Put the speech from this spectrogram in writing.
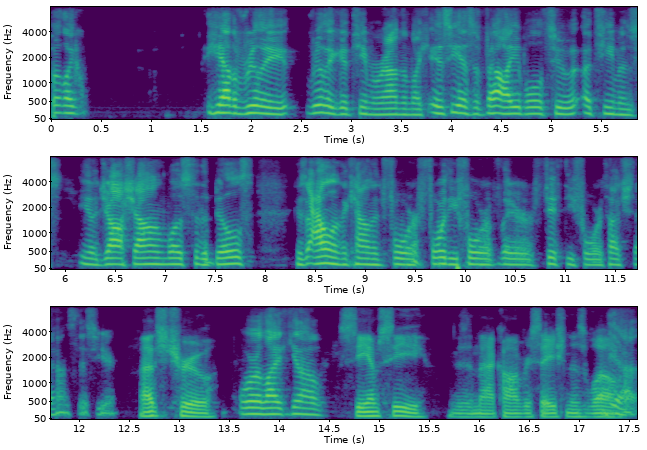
But like, he had a really, really good team around him. Like, is he as valuable to a team as you know Josh Allen was to the Bills? Because Allen accounted for forty-four of their fifty-four touchdowns this year, that's true or like you know cmc is in that conversation as well Yeah,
